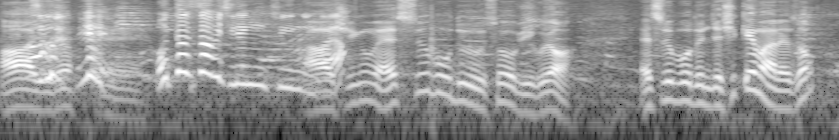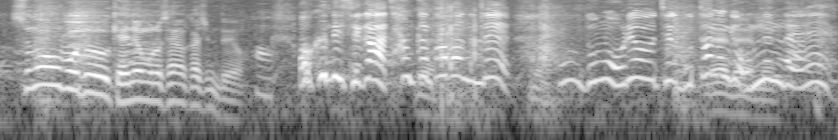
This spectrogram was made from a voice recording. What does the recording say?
아, 지금 이거요? 예 네. 어떤 수업이 진행 중인 건가요? 아, 지금 S보드 수업이고요. S보드 이제 쉽게 말해서 스노우보드 개념으로 생각하시면 돼요. 어, 어, 근데 제가 잠깐 타봤는데 어, 너무 어려워. 제가 못하는 게 네네네. 없는데.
